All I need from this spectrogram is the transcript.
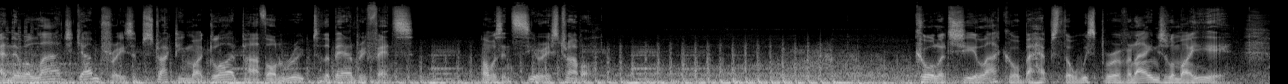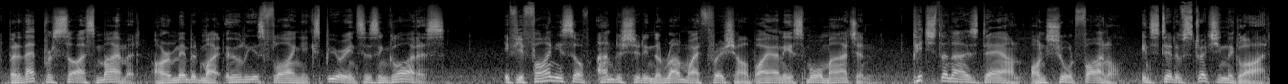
and there were large gum trees obstructing my glide path en route to the boundary fence. I was in serious trouble. Call it sheer luck or perhaps the whisper of an angel in my ear, but at that precise moment I remembered my earliest flying experiences in gliders. If you find yourself undershooting the runway threshold by only a small margin, pitch the nose down on short final instead of stretching the glide,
